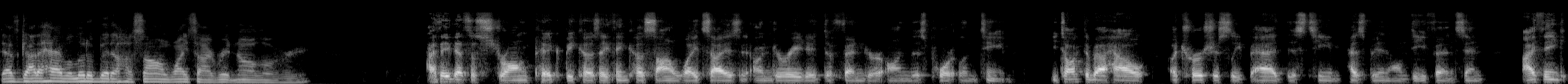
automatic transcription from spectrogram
that's got to have a little bit of Hassan Whiteside written all over it. I think that's a strong pick because I think Hassan Whiteside is an underrated defender on this Portland team. You talked about how atrociously bad this team has been on defense. And I think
